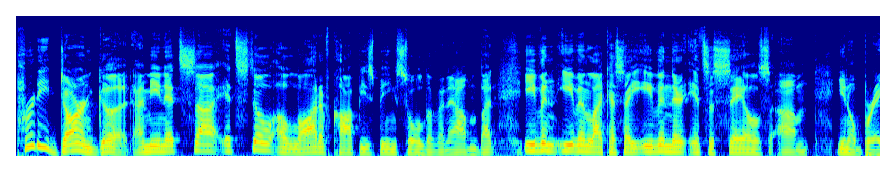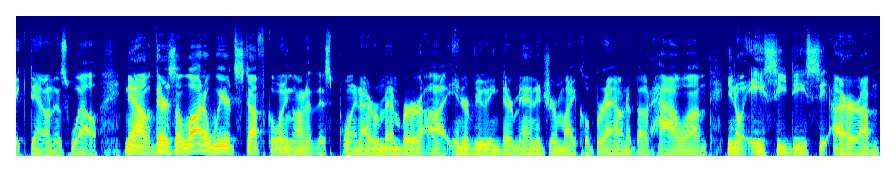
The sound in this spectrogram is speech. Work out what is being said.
pretty darn good. I mean, it's uh, it's still a lot of copies being sold of an album, but even even like I say, even there, it's a sales um, you know breakdown as well. Now, there's a lot of weird stuff going on at this point. I remember uh, interviewing their manager Michael Brown about how um, you know ACDC or um,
